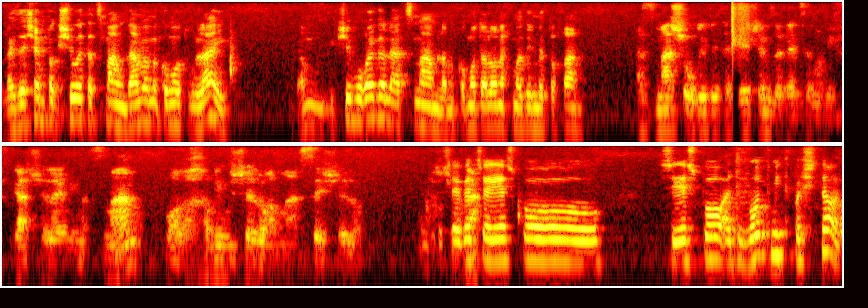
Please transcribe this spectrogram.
אולי זה שהם פגשו את עצמם גם במקומות, אולי, גם הקשיבו רגע לעצמם, למקומות הלא נחמדים בתוכם. אז מה שהוריד את הגשם זה בעצם המפגש שלהם עם עצמם, או הרחמים שלו, המעשה שלו. אני חושבת שיש פה, שיש פה אדוות מתפשטות,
